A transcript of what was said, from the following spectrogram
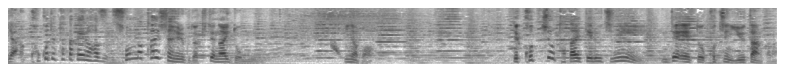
いやここで戦えるはず。そんな大した兵力では来てないと思う。稲葉。でこっちを叩いてるうちにで、えーと、こっちに U ターンかな。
